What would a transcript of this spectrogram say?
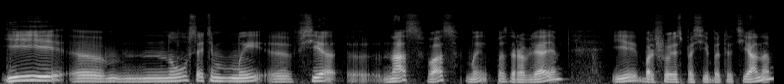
И, э, ну, с этим мы э, все, э, нас, вас, мы поздравляем. И большое спасибо, Татьяна.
